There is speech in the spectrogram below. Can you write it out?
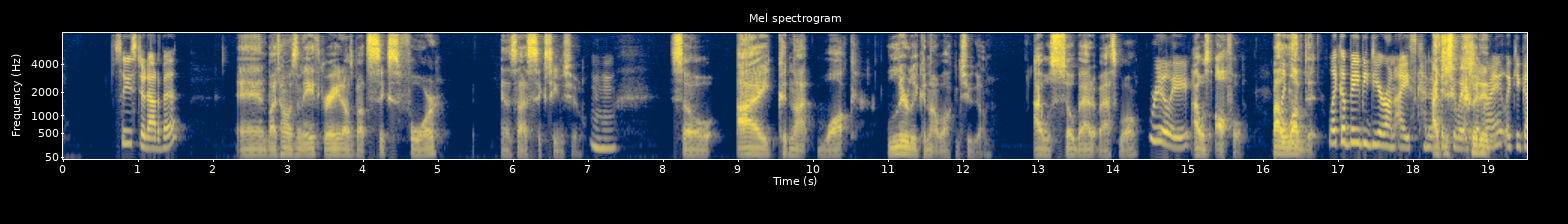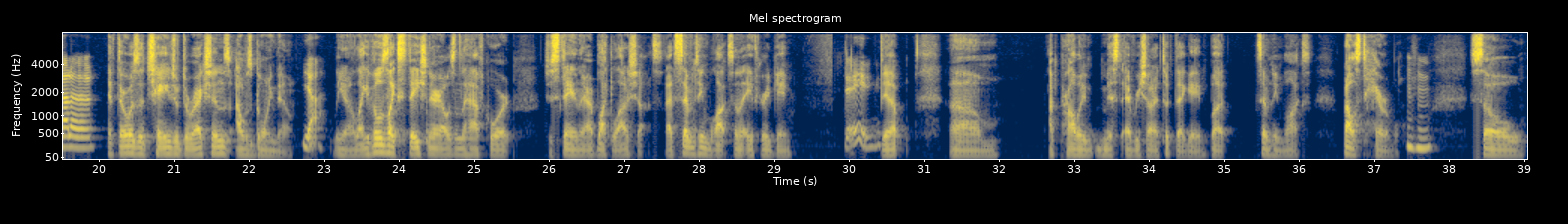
So you stood out a bit. And by the time I was in eighth grade, I was about six four, and a size 16 shoe. Mm-hmm. So I could not walk, literally could not walk and chew gum. I was so bad at basketball. Really? I was awful. But Like I a- loved it. like a baby deer on ice kind of I situation, right? Like you gotta, If there was a change of directions, I was going down. yeah. You know, like if it was like stationary, I was in the half court, just staying there. I blocked a lot of shots. I had 17 blocks in the eighth grade game. Dang. Yep. Um, I probably missed every shot I took that game, but 17 blocks. But I was terrible. hmm So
